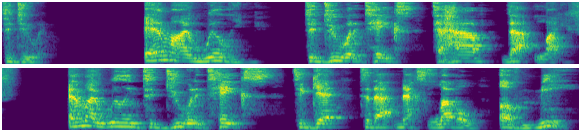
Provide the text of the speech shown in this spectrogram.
to do it am i willing to do what it takes to have that life am i willing to do what it takes to get to that next level of me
